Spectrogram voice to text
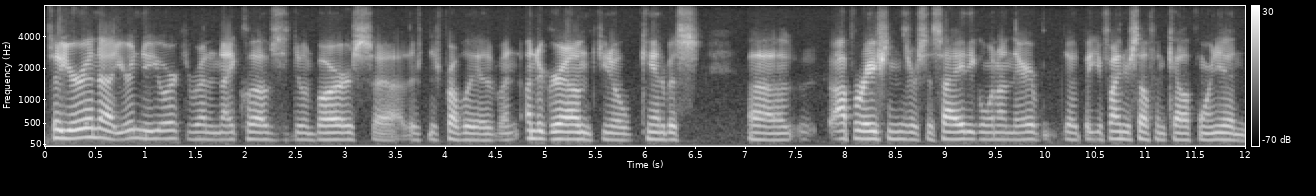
so you're in uh, you're in New York. You're running nightclubs, doing bars. Uh, there's there's probably a, an underground, you know, cannabis uh, operations or society going on there. But you find yourself in California, and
